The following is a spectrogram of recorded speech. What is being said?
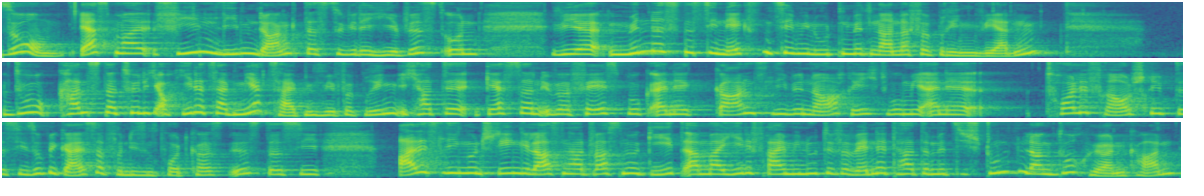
So, erstmal vielen lieben Dank, dass du wieder hier bist und wir mindestens die nächsten zehn Minuten miteinander verbringen werden. Du kannst natürlich auch jederzeit mehr Zeit mit mir verbringen. Ich hatte gestern über Facebook eine ganz liebe Nachricht, wo mir eine tolle Frau schrieb, dass sie so begeistert von diesem Podcast ist, dass sie alles liegen und stehen gelassen hat, was nur geht, aber jede freie Minute verwendet hat, damit sie stundenlang durchhören kann.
